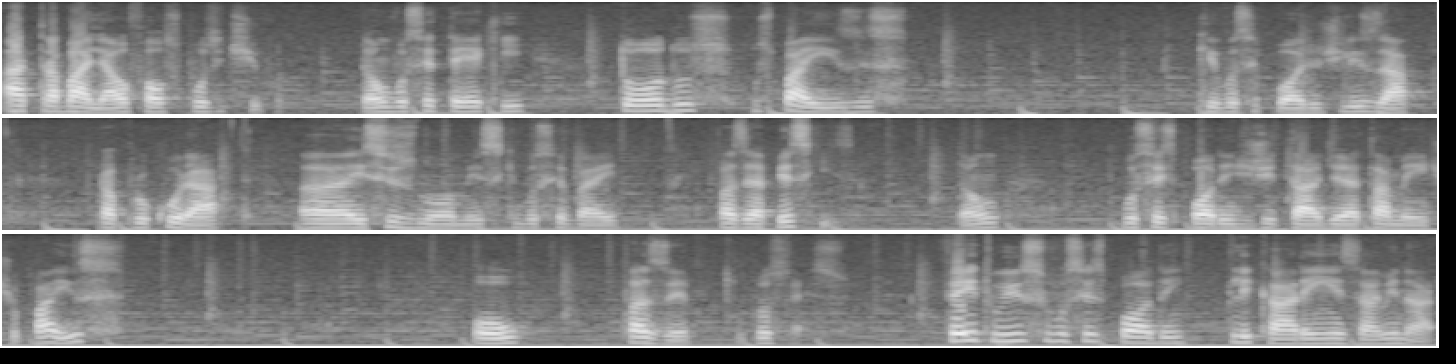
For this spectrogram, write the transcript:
a trabalhar o falso positivo. Então você tem aqui todos os países que você pode utilizar para procurar uh, esses nomes que você vai fazer a pesquisa. Então, vocês podem digitar diretamente o país ou fazer o processo. Feito isso, vocês podem clicar em examinar.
